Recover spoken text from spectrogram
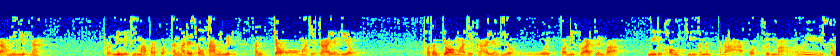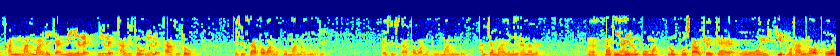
ตามนิมิตนะ เพราะนิมิตที่มาปรากฏ ท่านไม่ได้ทรงตามนิมิต ท่านจ่อมาที่กายอย่างเดียวพอท่านจ่อมาที่กายอย่างเดียวโอ้ยตอนนี้กลายเป็นว่า มีแต่ของจริงเท่านั้นปรากฏขึ้นมาเฮ้ยสำคัญมั่นหมายในใจนี่แหละนี่แหละทางที่ถูกนี่แหละทางที่ถูก ไปศึกษาประวัติหลวงปู่มั่นลองดูดิไปศึกษาประวัติหลวงปู่มั่นลองดู ท่านจะมาอย่างนี้ท่านนั้นแหละบางทีให้หลวงปู่มะหลวงปู่สาวช่วยแก้โอ้ยจิตของท่านโลดผล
